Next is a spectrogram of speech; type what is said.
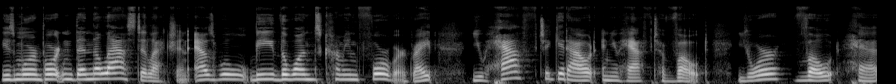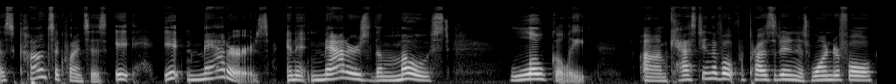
is more important than the last election, as will be the ones coming forward, right? You have to get out and you have to vote. Your vote has consequences. It it matters, and it matters the most locally. Um, casting the vote for president is wonderful,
